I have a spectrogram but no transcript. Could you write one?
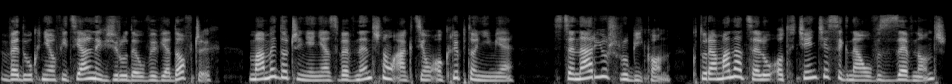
Według nieoficjalnych źródeł wywiadowczych mamy do czynienia z wewnętrzną akcją o kryptonimie Scenariusz Rubicon, która ma na celu odcięcie sygnałów z zewnątrz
